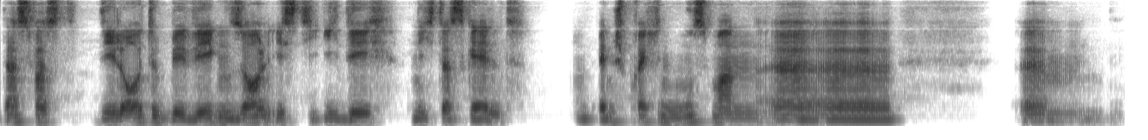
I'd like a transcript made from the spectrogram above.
das, was die Leute bewegen soll, ist die Idee, nicht das Geld. Und entsprechend muss man, äh, äh, ähm,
